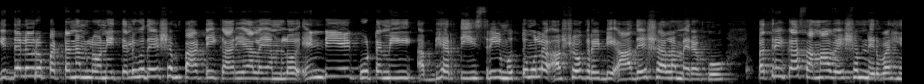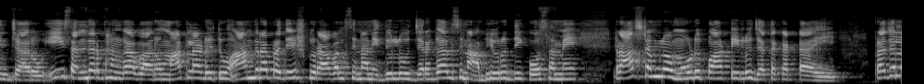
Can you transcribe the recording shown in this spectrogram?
గిద్దలూరు పట్టణంలోని తెలుగుదేశం పార్టీ కార్యాలయంలో ఎన్డీఏ కూటమి అభ్యర్థి శ్రీ ముత్తుముల అశోక్ రెడ్డి ఆదేశాల మేరకు పత్రికా సమావేశం నిర్వహించారు. ఈ సందర్భంగా వారు మాట్లాడుతూ ఆంధ్రప్రదేశ్కు రావాల్సిన నిధులు జరగాల్సిన అభివృద్ధి కోసమే రాష్ట్రంలో మూడు పార్టీలు జతకట్టాయి. ప్రజల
